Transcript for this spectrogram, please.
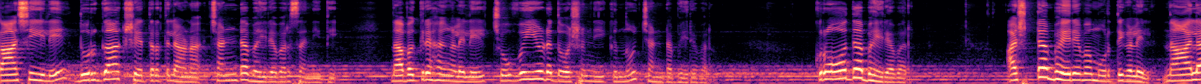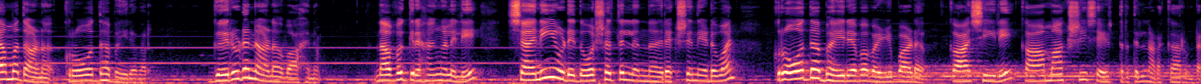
കാശിയിലെ ദുർഗാക്ഷേത്രത്തിലാണ് ചണ്ഡഭൈരവർ സന്നിധി. നവഗ്രഹങ്ങളിലെ ചൊവ്വയുടെ ദോഷം നീക്കുന്നു ചണ്ഡഭൈരവർ. ക്രോധഭൈരവർ. അഷ്ടഭൈരവ മൂർത്തികളിൽ നാലാമതാണ് ക്രോധഭൈരവർ. ഗരുഡനാണ് വാഹനം. നവഗ്രഹങ്ങളിലെ ശനിയുടെ ദോഷത്തിൽ നിന്ന് രക്ഷ നേടുവാൻ ക്രോധഭൈരവ വഴിപാട് കാശിയിലെ കാമാക്ഷി ക്ഷേത്രത്തിൽ നടക്കാറുണ്ട്.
